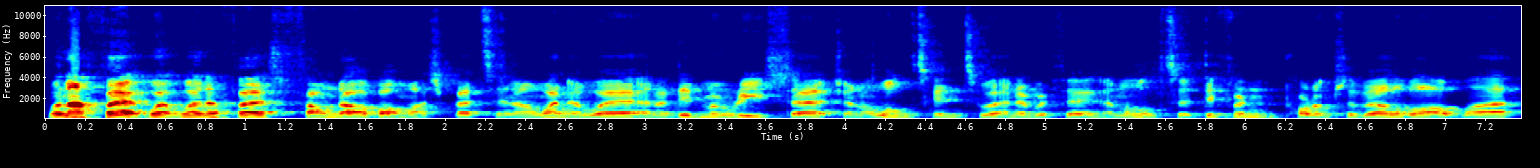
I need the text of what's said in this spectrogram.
when I first, when I first found out about match betting, I went away and I did my research and I looked into it and everything, and I looked at different products available out there.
